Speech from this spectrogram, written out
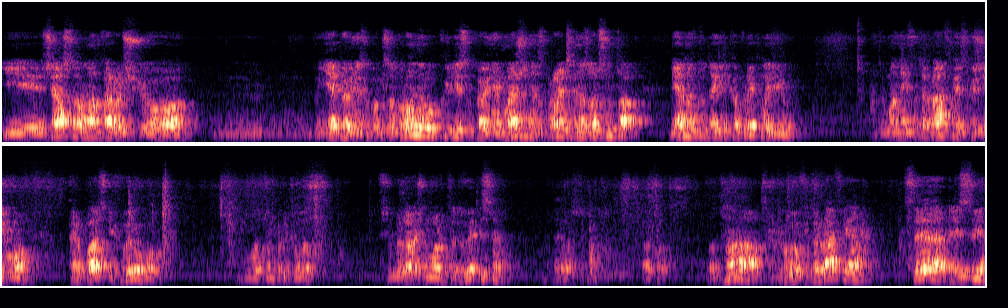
І часто нам кажуть, що є певні заборони рубки лісу, певні обмеження, насправді це не зовсім так. Я наведу декілька прикладів. От у мене є фотографії, скажімо, карпатських вирубок. От, наприклад, всі бажаючі можуть подивитися. Так от. Одна, друга фотографія це ліси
